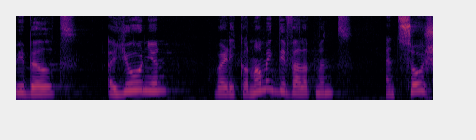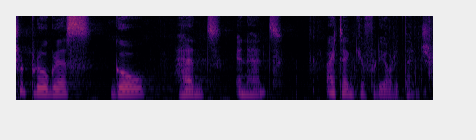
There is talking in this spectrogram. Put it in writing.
we build a union where economic development and social progress go hand in hand. I thank you for your attention.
